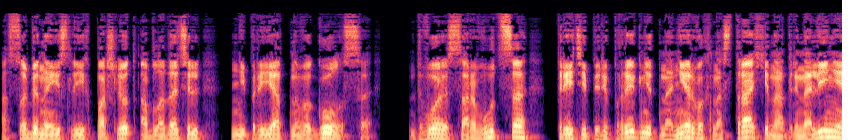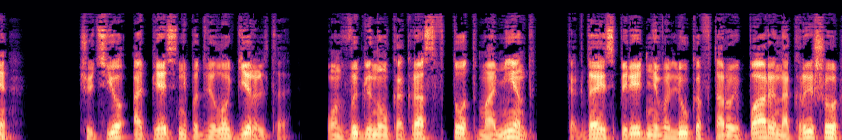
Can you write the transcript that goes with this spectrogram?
особенно если их пошлет обладатель неприятного голоса. Двое сорвутся, третий перепрыгнет на нервах, на страхе, на адреналине. Чутье опять не подвело Геральта. Он выглянул как раз в тот момент, когда из переднего люка второй пары на крышу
